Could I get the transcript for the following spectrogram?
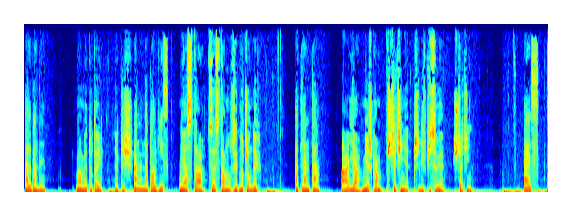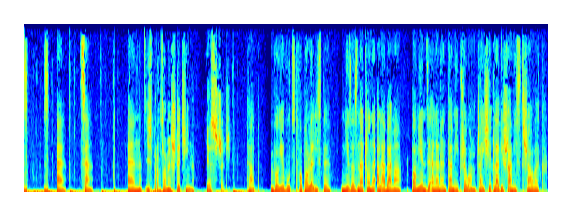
Albany. mamy tutaj jakieś Annapolis. miasta ze Stanów Zjednoczonych, Atlanta. a ja mieszkam w Szczecinie, czyli wpisuję Szczecin. S. Z. Z. E. C. N. I sprawdzamy, Szczecin. Jest Szczecin. Tab. Województwo pole listy. Niezaznaczone Alabama. Pomiędzy elementami przełączaj się klawiszami strzałek.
